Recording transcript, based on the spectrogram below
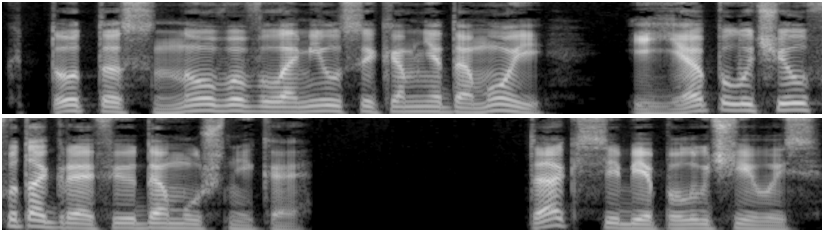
Кто-то снова вломился ко мне домой, и я получил фотографию домушника. Так себе получилось.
